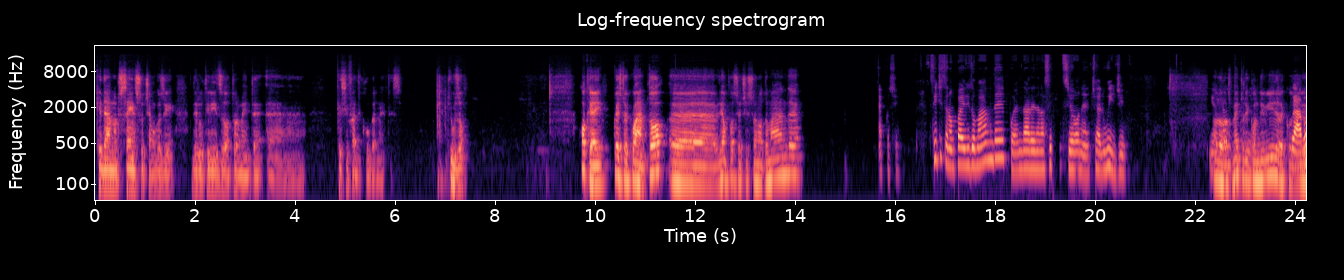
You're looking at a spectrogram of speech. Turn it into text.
che danno il senso, diciamo così, dell'utilizzo attualmente eh, che si fa di Kubernetes. Chiuso. Ok, questo è quanto. Eh, vediamo un po' se ci sono domande. Eccoci. Sì, ci sono un paio di domande, puoi andare nella sezione, c'è cioè Luigi. Io allora, smetto di condividere così. Bravo.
